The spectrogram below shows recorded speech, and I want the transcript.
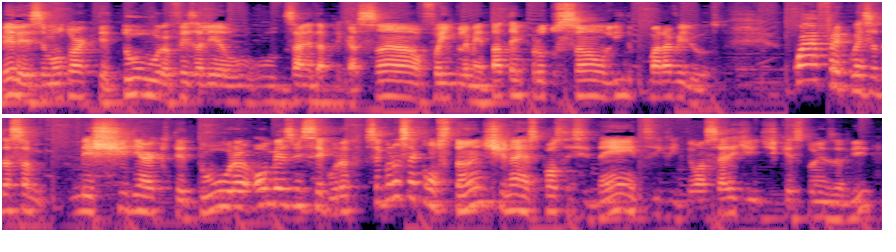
beleza, você montou a arquitetura, fez ali o, o design da aplicação, foi implementar, está em produção, lindo, maravilhoso. Qual é a frequência dessa mexida em arquitetura, ou mesmo em segurança? Segurança é constante, né? Resposta a incidentes, enfim, tem uma série de, de questões ali.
